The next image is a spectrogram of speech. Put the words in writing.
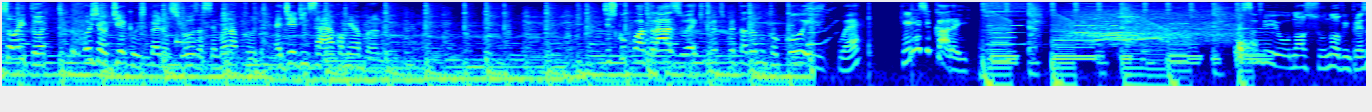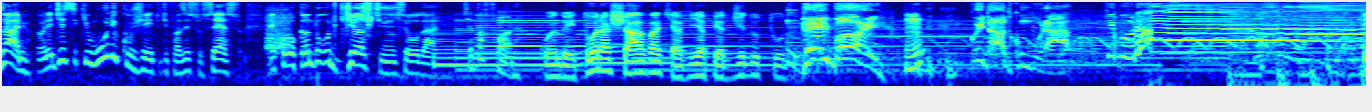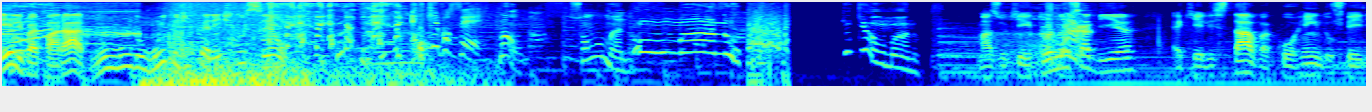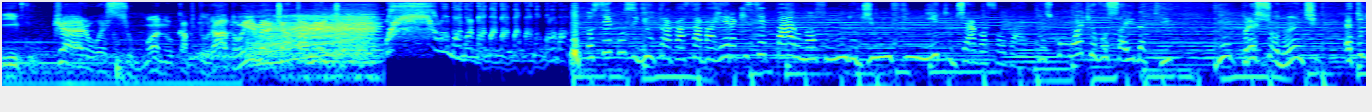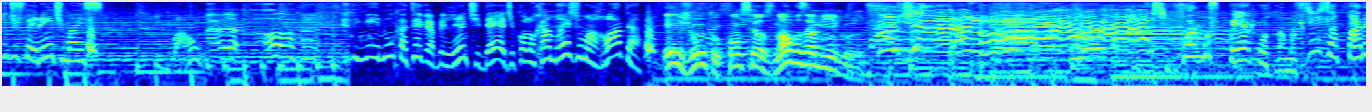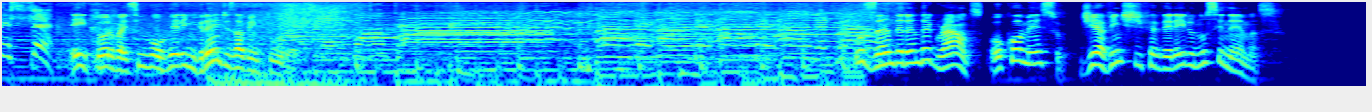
sou o Heitor. Hoje é o dia que eu espero ansioso a semana toda. É dia de ensaiar com a minha banda. Desculpa o atraso, é que meu despertador não tocou e... Ué? Quem é esse cara aí? Sabe o nosso novo empresário? Ele disse que o único jeito de fazer sucesso é colocando o Justin no seu lugar. Você tá fora. Quando Heitor achava que havia perdido tudo. Hey, boy! Cuidado com o buraco. Que buraco! Ele vai parar num mundo muito diferente do seu. O que você é? Bom, sou um humano. Humano! O que, que é humano? Mas o que Heitor não sabia é que ele estava correndo perigo. Quero esse humano capturado imediatamente! Você conseguiu ultrapassar a barreira que separa o nosso mundo de um infinito de água salgada. Mas como é que eu vou sair daqui? Impressionante! É tudo diferente, mas... Ah, oh, ninguém nunca teve a brilhante ideia de colocar mais uma roda? E junto com seus novos amigos. Se formos pegos, vamos desaparecer. Heitor vai se envolver em grandes aventuras. Os Under Undergrounds, o começo, dia 20 de fevereiro nos cinemas.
